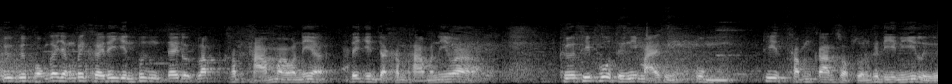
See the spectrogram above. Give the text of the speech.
คือคือผมก็ยังไม่เคยได้ยินเพิ่งได้รับคำถามมาวันเนี้ยได้ยินจากคำถามวันนี้ว่า คือที่พูดถึงนี่หมายถึงกลุ่มที่ทำการสอบสวนคดีนี้หรือ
